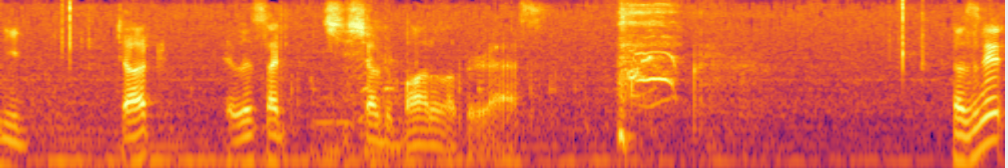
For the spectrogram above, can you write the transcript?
you duck? It looks like she shoved a bottle up her ass. Doesn't it?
